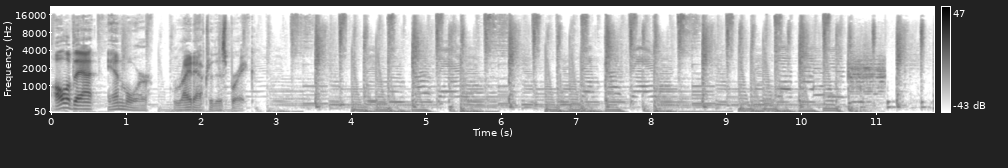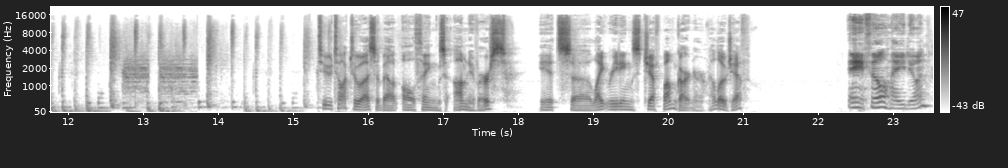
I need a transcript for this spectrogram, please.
All of that and more right after this break. To talk to us about all things Omniverse, it's uh, Light Reading's Jeff Baumgartner. Hello, Jeff. Hey, Phil. How you doing?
